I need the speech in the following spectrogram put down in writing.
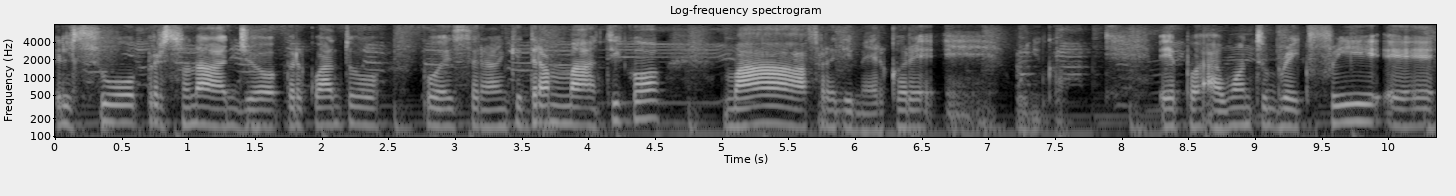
il suo personaggio, per quanto può essere anche drammatico, ma Freddie Mercury è unico. E poi I want to break free e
